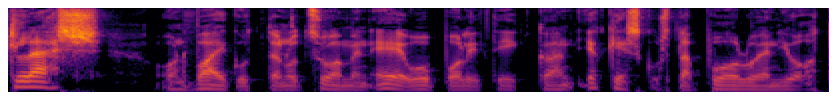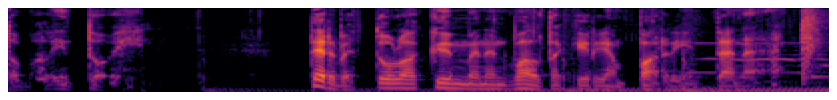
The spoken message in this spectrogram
Clash on vaikuttanut Suomen EU-politiikkaan ja keskustapuolueen johtovalintoihin. Tervetuloa kymmenen valtakirjan pariin tänään.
